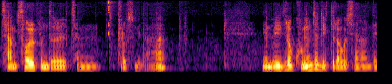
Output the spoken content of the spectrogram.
참 서울 분들 참 부럽습니다. 이런 공연장도 있더라고 지나가는데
